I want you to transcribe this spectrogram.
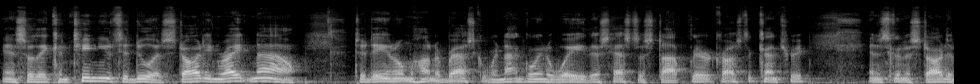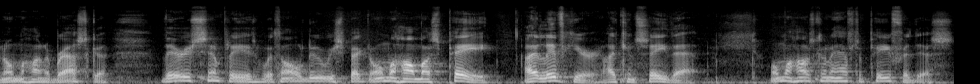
And so they continue to do it. Starting right now, today in Omaha, Nebraska, we're not going away. This has to stop clear across the country, and it's going to start in Omaha, Nebraska. Very simply, with all due respect, Omaha must pay. I live here, I can say that. Omaha's going to have to pay for this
